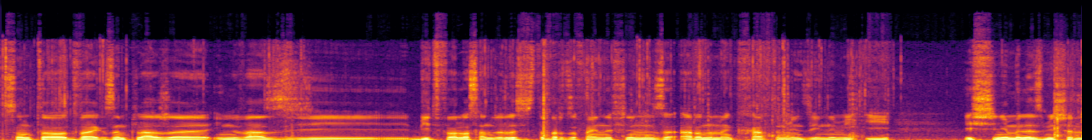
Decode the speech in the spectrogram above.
Są to dwa egzemplarze inwazji bitwy o Los Angeles. Jest to bardzo fajny film z Aaronem Eckhartem między innymi i jeśli się nie mylę z Michelle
